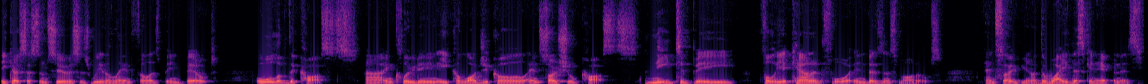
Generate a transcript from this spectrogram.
ecosystem services where the landfill has been built. All of the costs, uh, including ecological and social costs, need to be fully accounted for in business models. And so, you know, the way this can happen is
